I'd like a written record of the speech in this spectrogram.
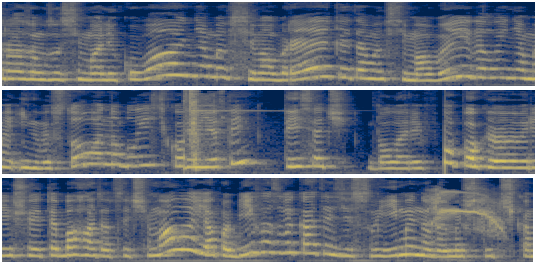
разом з усіма лікуваннями, всіма брекетами, всіма видаленнями інвестовано близько 9 тисяч доларів. Ну, поки ви вирішуєте багато це чи мало, я побігла звикати зі своїми новими штучками.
